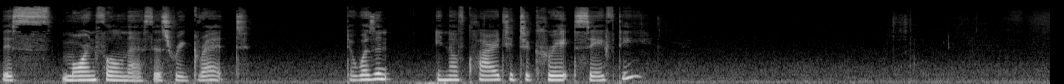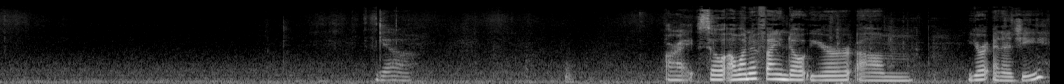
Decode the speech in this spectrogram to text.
this mournfulness this regret. There wasn't enough clarity to create safety Yeah. All right. So I want to find out your um your energy.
